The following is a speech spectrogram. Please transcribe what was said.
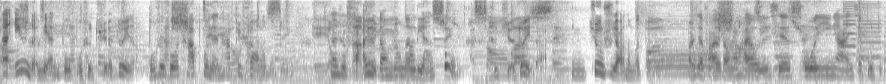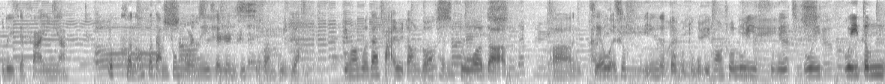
但英语的连读不是绝对的，不是说它碰见它必须要那么读。但是法语当中的连诵是绝对的，嗯，就是要那么读。而且法语当中还有一些缩音呀，一些不读的一些发音呀，就可能和咱们中国人的一些认知习惯不一样。比方说在法语当中很多的，呃，结尾是辅音的都不读。比方说路易斯威威威登，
